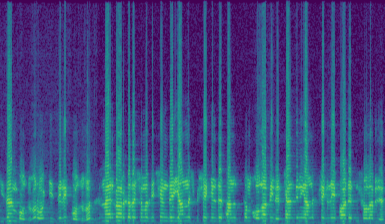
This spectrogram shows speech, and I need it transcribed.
gizem bozulur, o gizlilik bozulur. Merve arkadaşımız için de yanlış bir şekilde tanıtım olabilir. Kendini yanlış bir şekilde ifade etmiş olabilir.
